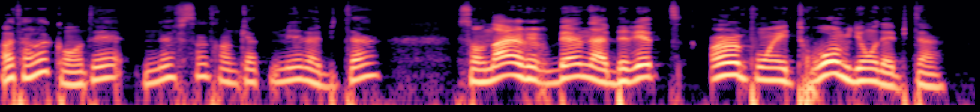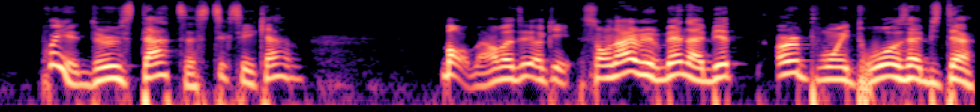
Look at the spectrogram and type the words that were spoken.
Ottawa comptait 934 000 habitants. Son aire urbaine abrite 1,3 million d'habitants. Pourquoi il y a deux stats? Ça que c'est calme? Bon, ben on va dire, ok. Son aire urbaine habite 1,3 habitants.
